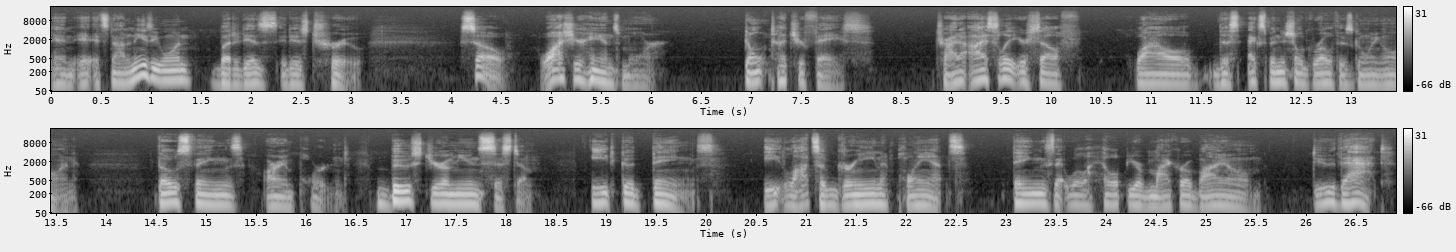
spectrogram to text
And it's not an easy one but it is it is true. So wash your hands more. Don't touch your face. Try to isolate yourself while this exponential growth is going on. Those things are important. Boost your immune system. Eat good things. Eat lots of green plants things that will help your microbiome. Do that.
